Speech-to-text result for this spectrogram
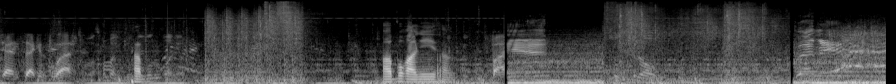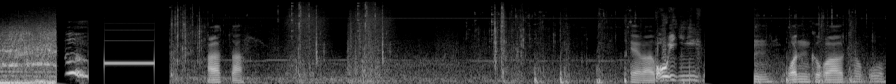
10 seconds left. 뭐 설마 이쪽 밥. 보는 거 아니야? 바보가 아닌 이상 알았다 얘막 오이! 원 그거 하고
